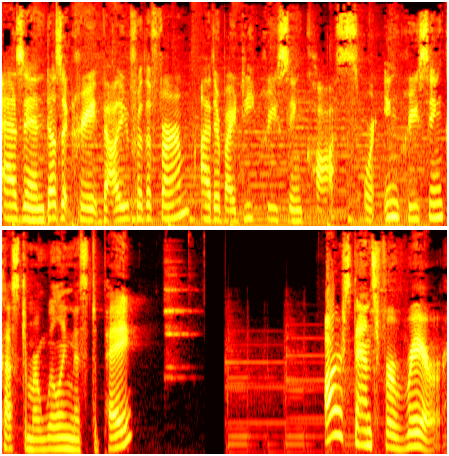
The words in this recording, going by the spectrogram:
as in, does it create value for the firm, either by decreasing costs or increasing customer willingness to pay? R stands for rare,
